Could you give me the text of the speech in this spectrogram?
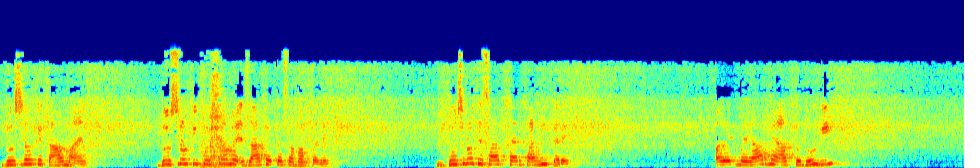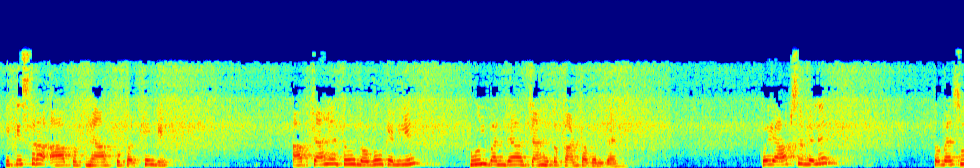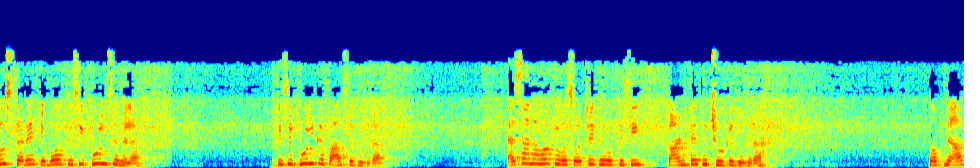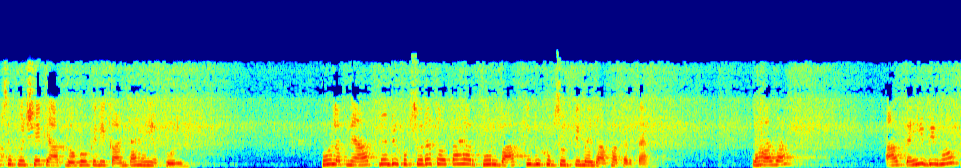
دوسروں کے کام آئیں۔ دوسروں کی خوشیوں میں اضافے کا سبب بنے دوسروں کے ساتھ خیر خواہی کرے۔ اور ایک معیار میں آپ کو دوں گی کہ کس طرح آپ اپنے آپ کو پرکھیں گے۔ آپ چاہیں تو لوگوں کے لیے پھول بن جائیں اور چاہیں تو کانٹا بن جائے کوئی آپ سے ملے تو محسوس کرے کہ وہ کسی پھول سے ملا، کسی پھول کے پاس سے گزرا۔ ایسا نہ ہو کہ وہ سوچے کہ وہ کسی کانٹے کو چھو کے گزرا۔ ہے تو اپنے آپ سے پوچھئے کہ آپ لوگوں کے لیے کانٹا ہے یا پھول؟ پھول اپنے آپ میں بھی خوبصورت ہوتا ہے اور پھول باغ کی بھی خوبصورتی میں اضافہ کرتا ہے۔ لہذا آپ کہیں بھی ہو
